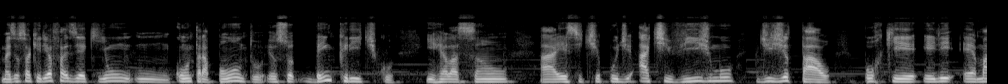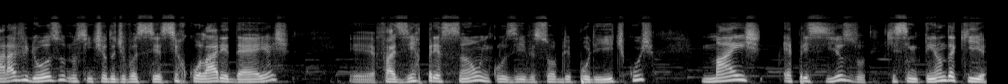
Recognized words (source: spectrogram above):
mas eu só queria fazer aqui um, um, contraponto. Eu sou bem crítico em relação a esse tipo de ativismo digital, porque ele é maravilhoso no sentido de você circular ideias, é, fazer pressão, inclusive, sobre políticos, mas é preciso que se entenda que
